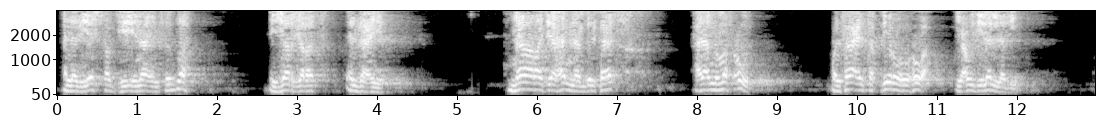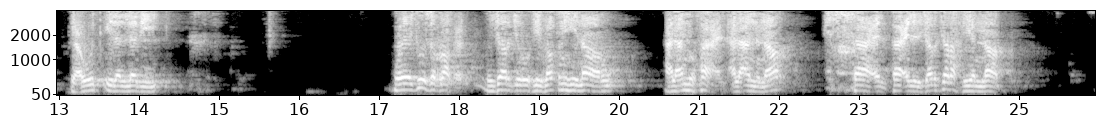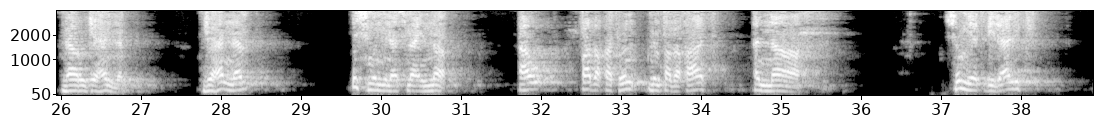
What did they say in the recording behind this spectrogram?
الذي يشرب في إناء الفضة بجرجرة البعير. نار جهنم بالفتح على أنه مفعول والفاعل تقديره هو يعود إلى الذي يعود إلى الذي. ويجوز الرفع يجرجر في بطنه نار على أنه فاعل على أن نار فاعل فاعل الجرجرة هي النار نار جهنم. جهنم اسم من أسماء النار أو طبقة من طبقات النار. سميت بذلك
